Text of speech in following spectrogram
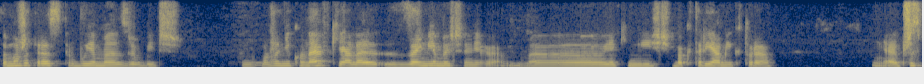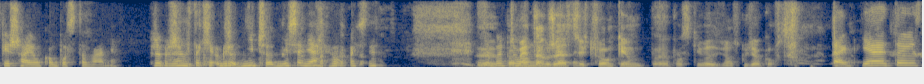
to może teraz spróbujemy zrobić, może nie konewki, ale zajmiemy się, nie wiem, e, jakimiś bakteriami, które e, przyspieszają kompostowanie. Przepraszam, że takie ogrodnicze odniesienia właśnie. E, pamiętam, że jesteś członkiem Polskiego Związku Działkowców. Tak, ja, to, jest,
